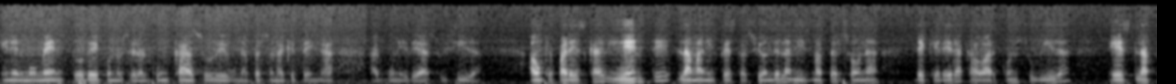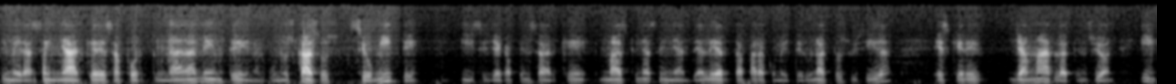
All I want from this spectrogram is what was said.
en el momento de conocer algún caso de una persona que tenga alguna idea suicida. Aunque parezca evidente, la manifestación de la misma persona de querer acabar con su vida es la primera señal que desafortunadamente en algunos casos se omite y se llega a pensar que más que una señal de alerta para cometer un acto suicida, es querer llamar la atención y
